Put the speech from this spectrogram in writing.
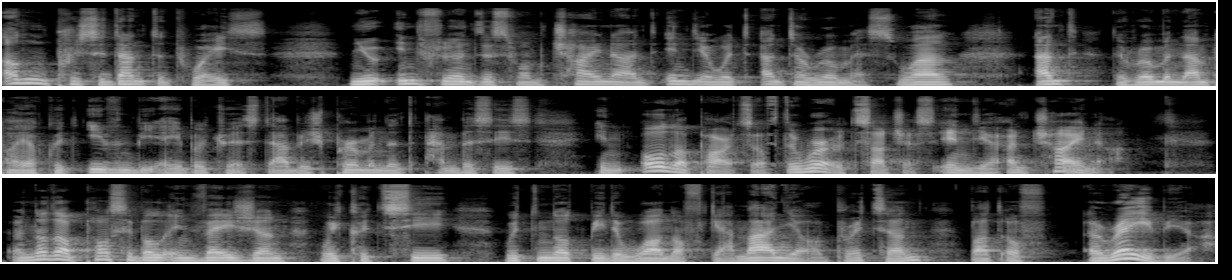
unprecedented ways, new influences from China and India would enter Rome as well, and the Roman Empire could even be able to establish permanent embassies in other parts of the world, such as India and China. Another possible invasion we could see would not be the one of Germania or Britain, but of Arabia.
